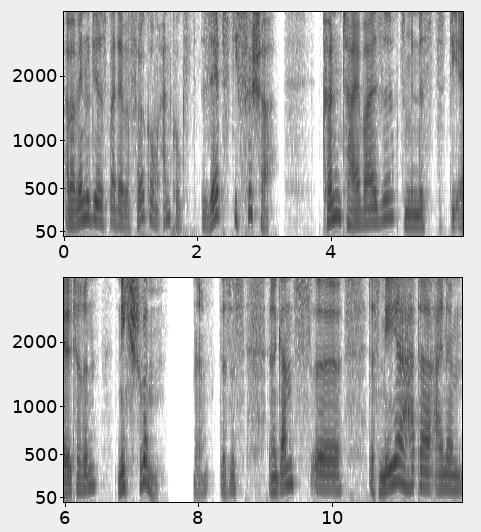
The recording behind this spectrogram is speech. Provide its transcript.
Aber wenn du dir das bei der Bevölkerung anguckst, selbst die Fischer können teilweise, zumindest die Älteren, nicht schwimmen. Ja, das ist eine ganz, äh, das Meer hat da eine,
